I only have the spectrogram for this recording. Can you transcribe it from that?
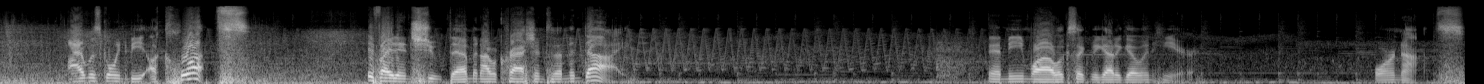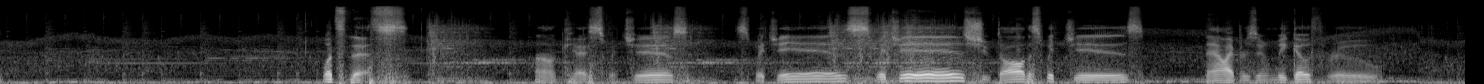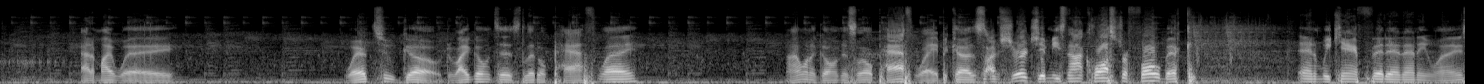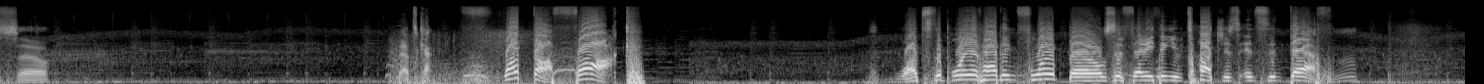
I was going to be a klutz if I didn't shoot them and I would crash into them and die. And meanwhile, looks like we gotta go in here. Or not. What's this? Okay, switches. Switches. Switches. Shoot all the switches. Now I presume we go through. Out of my way. Where to go? Do I go into this little pathway? I want to go in this little pathway because I'm sure Jimmy's not claustrophobic. And we can't fit in anyway, so... That's kind What the fuck? What's the point of having float barrels if anything you touch is instant death? Hmm?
